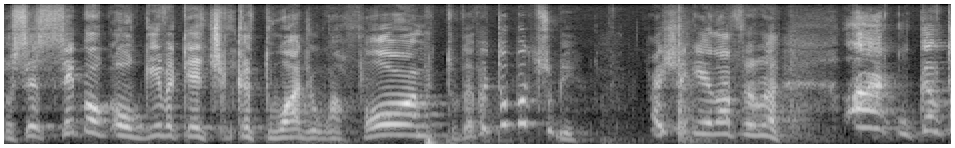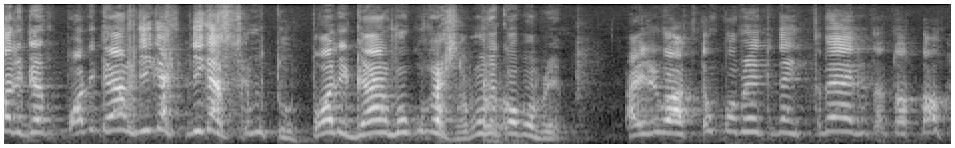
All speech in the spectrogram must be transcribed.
Você sempre al- alguém vai querer te encantuar de alguma forma, e tudo. Eu falei, então pode subir. Aí cheguei lá e falei, ah, o cara tá ligando, pode ligar, liga, liga tudo. Pode ligar, vamos conversar, vamos ver qual é o problema. Aí chegou, ah, tem um problema aqui da entrega, tal, tal, tal.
